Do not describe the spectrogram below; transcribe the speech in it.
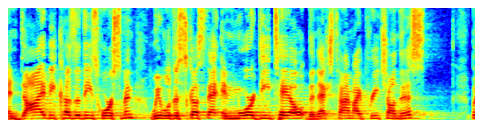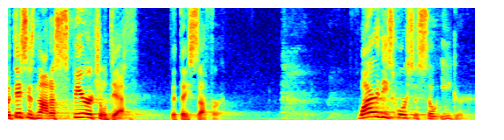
and die because of these horsemen. We will discuss that in more detail the next time I preach on this. But this is not a spiritual death that they suffer. Why are these horses so eager?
